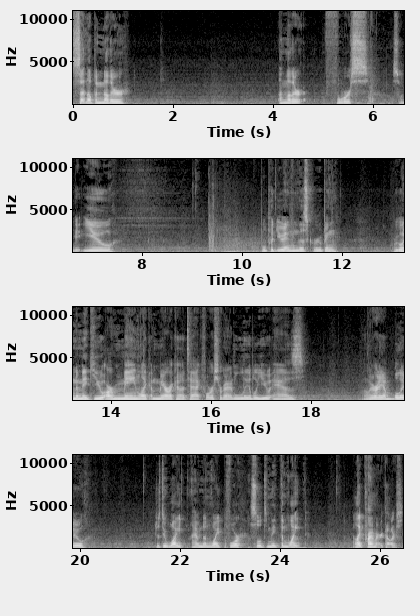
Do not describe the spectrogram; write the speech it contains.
setting up another... Another force. So we'll get you. We'll put you in this grouping. We're going to make you our main, like, America attack force. We're going to label you as... Well, we already have blue. Just do white. I haven't done white before, so let's make them white. I like primary colors.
